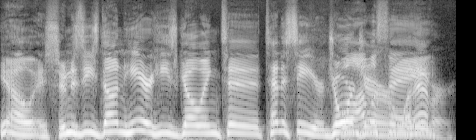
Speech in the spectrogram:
you know, as soon as he's done here, he's going to Tennessee or Georgia Well, will or whatever.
